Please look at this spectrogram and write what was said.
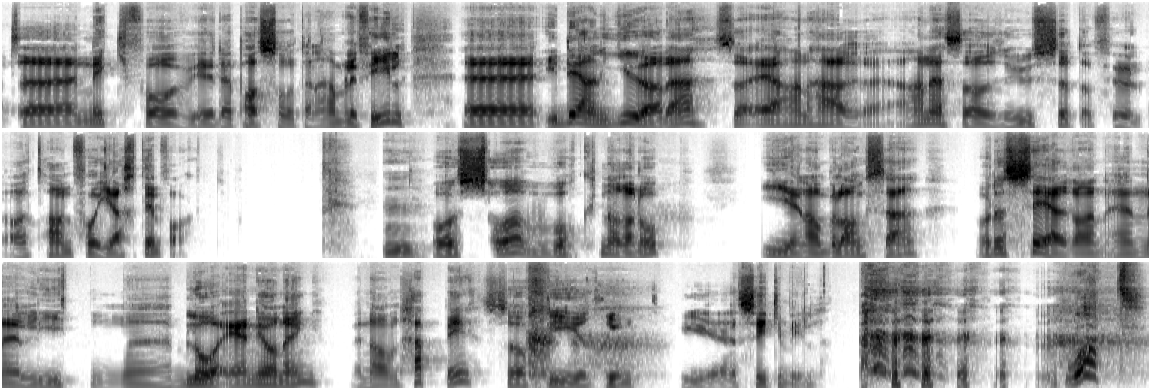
at uh, Nick får det passordet til en hemmelig fil. Uh, Idet han gjør det, så er han her Han er så ruset og full at han får hjerteinfarkt. Mm. Og så våkner han opp i en ambulanse, og da ser han en eh, liten uh, blå enhjørning ved navn Happy som flyr rundt i uh, sykebilen. What?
